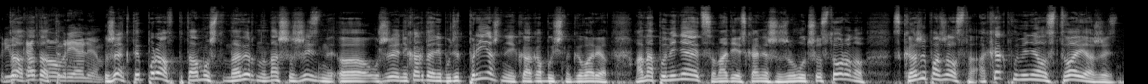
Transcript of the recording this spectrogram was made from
привыкать да, к да. новым реалиям. Женьк, ты прав, потому что, наверное, наша жизнь э, уже никогда не будет прежней, как обычно говорят. Она поменяется, надеюсь, конечно же, в лучшую сторону. Скажи, пожалуйста, а как поменялась твоя жизнь?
